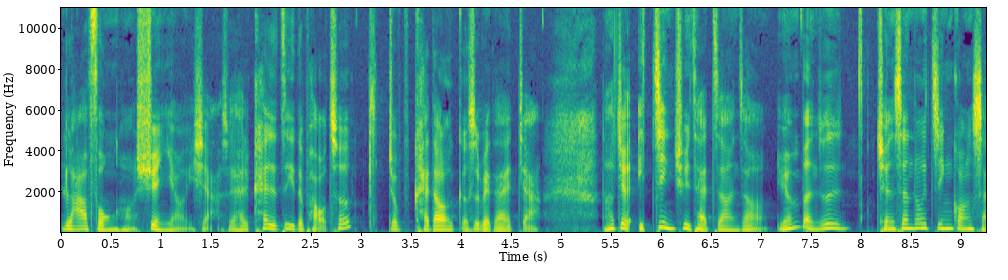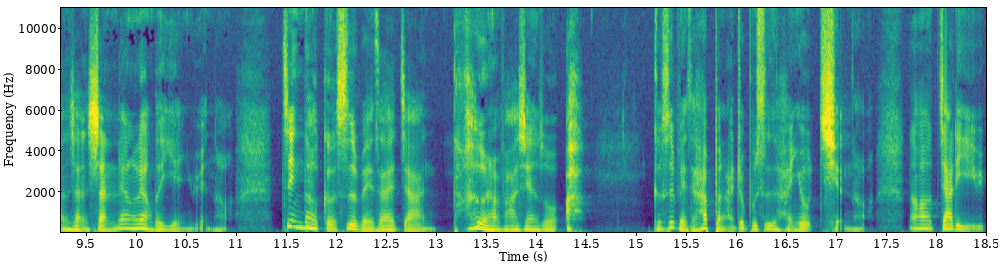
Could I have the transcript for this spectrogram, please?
拉风哈，炫耀一下，所以他就开着自己的跑车，就开到了葛饰北在家。然后就一进去才知道，你知道，原本就是全身都金光闪闪、闪亮亮的演员哈，进到葛饰北在家，他赫然发现说啊，葛饰北仔他本来就不是很有钱哈，然后家里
